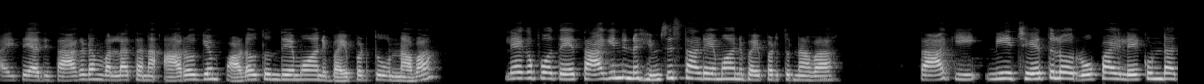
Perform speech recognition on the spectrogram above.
అయితే అది తాగడం వల్ల తన ఆరోగ్యం పాడవుతుందేమో అని భయపడుతూ ఉన్నావా? లేకపోతే తాగి నిన్ను హింసిస్తాడేమో అని భయపడుతున్నావా? తాగి నీ చేతిలో రూపాయి లేకుండా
